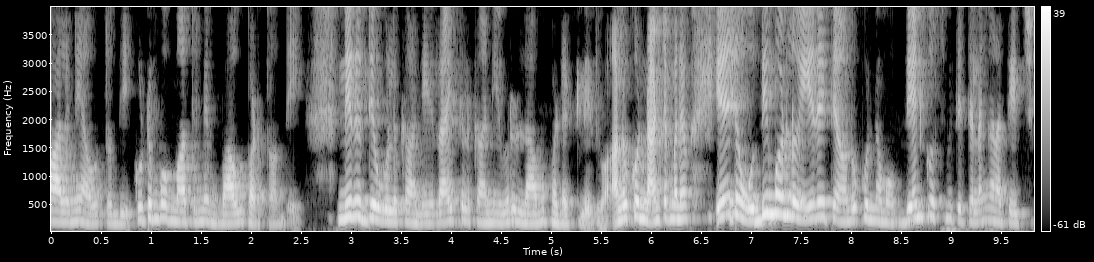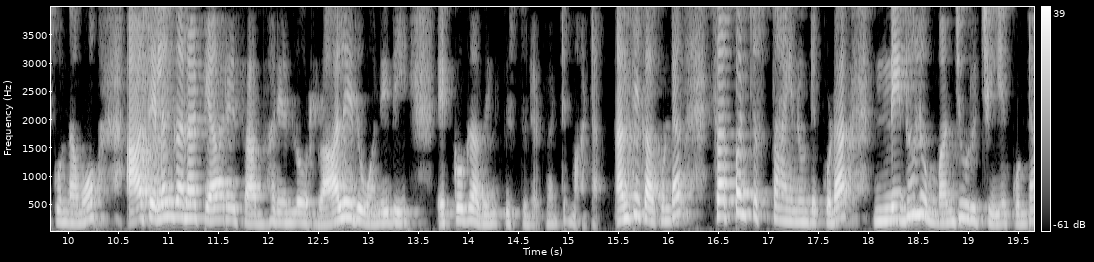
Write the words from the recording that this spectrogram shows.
పాలనే అవుతుంది. కుటుంబం మాత్రమే బాగుపడుతోంది. నిరుద్యోగులు కానీ రైతులు కానీ ఎవరు లాభపడట్లేదు. అనుకున్న అంటే మనం ఏదైతే ఉద్యమంలో ఏదైతే అనుకున్నామో దేనికోసం అయితే తెలంగాణ తెచ్చుకున్నామో ఆ తెలంగాణ టీఆర్ఎస్ ఆధ్వర్యంలో రాలేదు అనేది ఎక్కువగా వినిపిస్తున్నటువంటి మాట. అంతేకాకుండా సర్పంచ్ స్థాయి నుండి కూడా నిధులు మంజూరు చేయకుండా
